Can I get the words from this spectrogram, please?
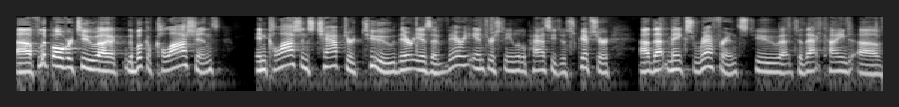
uh, flip over to uh, the book of Colossians. In Colossians chapter 2, there is a very interesting little passage of Scripture uh, that makes reference to, uh, to that kind of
